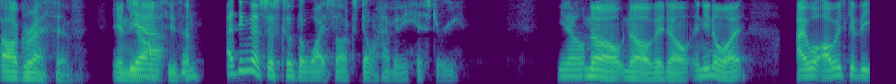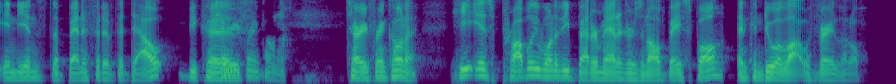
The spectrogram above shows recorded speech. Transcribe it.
aggressive in the Yeah. offseason. I think that's just because the White Sox don't have any history. You know, No, no, they don't. And you know what? I will always give the Indians the benefit of the doubt because Terry Francona. Terry Francona. He is probably one of the better managers in all of baseball and can do a lot with very little.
